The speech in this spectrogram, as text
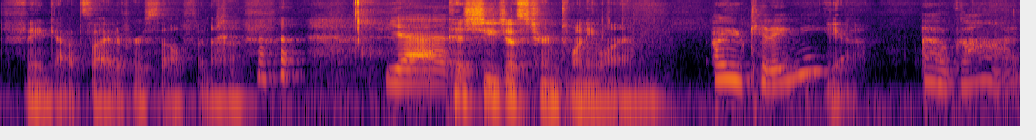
think outside of herself enough. Yeah. Because she just turned twenty one. Are you kidding me? Yeah. Oh God.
